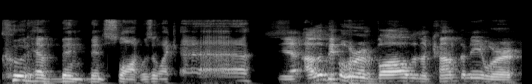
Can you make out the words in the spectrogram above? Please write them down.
could have been been slot? Was it like? Uh... Yeah, other people who were involved in the company were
